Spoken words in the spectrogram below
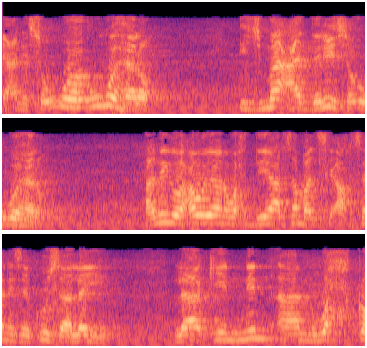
yani su ugu helo ijmaaca daliil su ugu helo adiga waxa weeyaan wax diyaarsan baad iska aksanaysay kuu saalan yihiin laakiin nin aan wax ka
